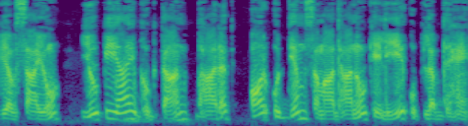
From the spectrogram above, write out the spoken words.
व्यवसायों यूपीआई भुगतान, भारत और उद्यम समाधानों के लिए उपलब्ध हैं।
